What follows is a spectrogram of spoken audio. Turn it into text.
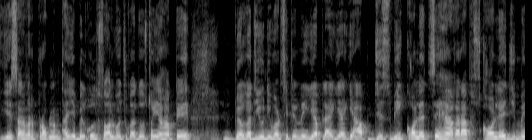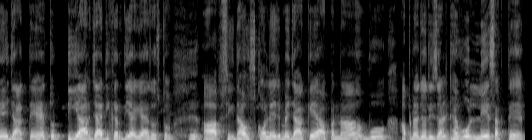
ये सर्वर प्रॉब्लम था, ये बिल्कुल सॉल्व हो चुका है। दोस्तों, यहाँ पे बगद यूनिवर्सिटी ने ये अप्लाई किया कि आप जिस भी कॉलेज से हैं, अगर आप उस कॉलेज में जाते हैं तो टीआर जारी कर दिया गया है दोस्तों। आप सीधा उस कॉलेज में जाके अपना वो, अपना जो रिज़ल्ट है, वो ले सकते हैं।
